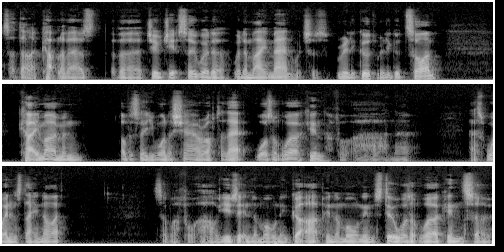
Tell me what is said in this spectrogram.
So I'd done a couple of hours of uh, jiu-jitsu with a with a main man, which was really good, really good time. Came home and obviously you want a shower after that. Wasn't working. I thought, ah no, that's Wednesday night. So I thought, oh, I'll use it in the morning. Got up in the morning, still wasn't working. So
